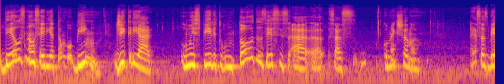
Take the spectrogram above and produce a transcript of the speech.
Deus não seria tão bobinho de criar um espírito com todos esses, uh, uh, essas, como é que chama? Essas be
